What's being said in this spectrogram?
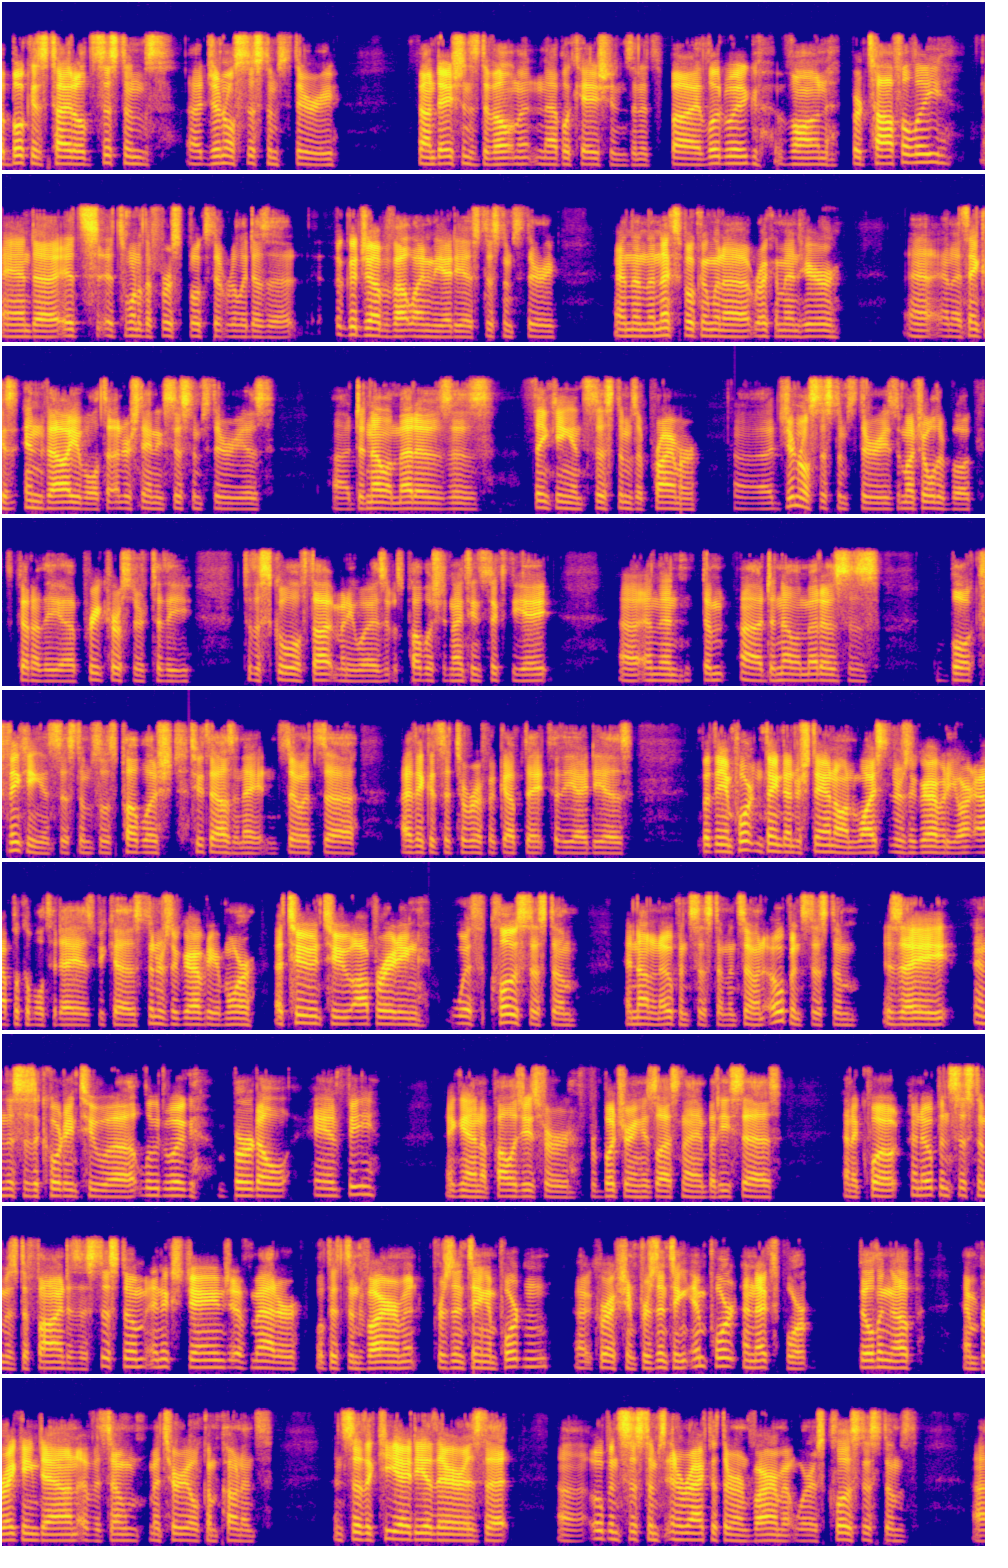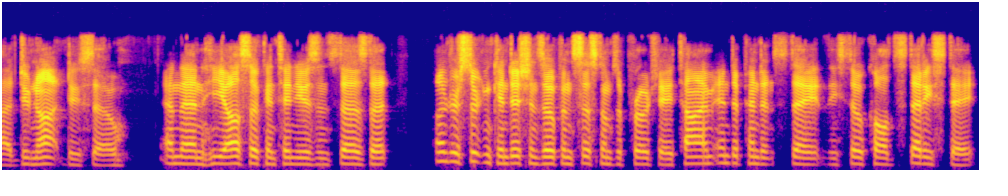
the book is titled Systems, uh, General Systems Theory Foundations, Development, and Applications, and it's by Ludwig von Bertalanffy, and uh, it's it's one of the first books that really does a, a good job of outlining the idea of systems theory. And then the next book I'm going to recommend here, uh, and I think is invaluable to understanding systems theory, is uh, Donella Meadows' Thinking in Systems, a Primer. Uh, General Systems Theory is a much older book. It's kind of the uh, precursor to the to the school of thought in many ways. It was published in 1968, uh, and then uh, Donella Meadows' book Thinking in Systems was published 2008. And so it's uh, I think it's a terrific update to the ideas. But the important thing to understand on why centers of gravity aren't applicable today is because centers of gravity are more attuned to operating with closed system and not an open system. And so an open system is a and this is according to uh, Ludwig Berdal Anfi. Again, apologies for, for butchering his last name, but he says, and a quote, an open system is defined as a system in exchange of matter with its environment presenting important, uh, correction, presenting import and export, building up and breaking down of its own material components. And so the key idea there is that uh, open systems interact with their environment, whereas closed systems uh, do not do so. And then he also continues and says that under certain conditions, open systems approach a time independent state, the so called steady state.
